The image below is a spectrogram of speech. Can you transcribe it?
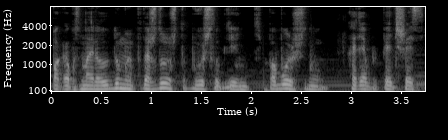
пока посмотрел и думаю, подожду, чтобы вышло где-нибудь побольше, ну, хотя бы 5-6.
